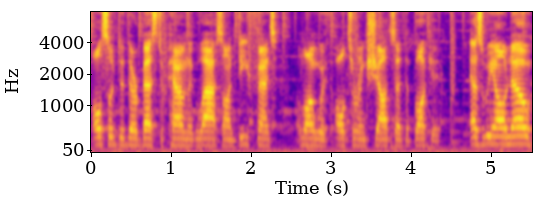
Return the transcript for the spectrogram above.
also did their best to pound the glass on defense, along with altering shots at the bucket. As we all know,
